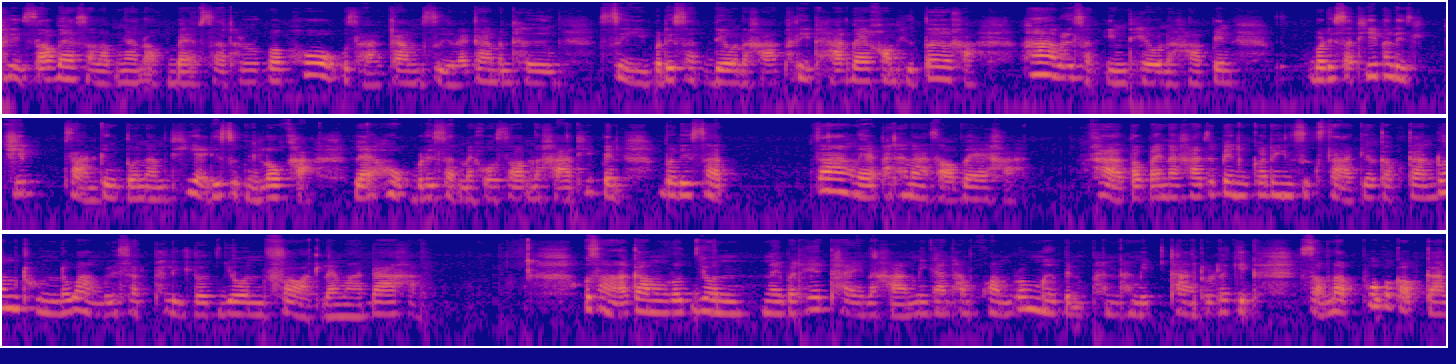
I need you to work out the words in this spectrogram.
ผลิตซอฟต์แวร์สำหรับงานออกแบบสาธารณูปโภค อุตสาหกรรมสื่อและการบันเทิง 4 บริษัทเดลนะคะ ผลิตฮาร์ดแวร์คอมพิวเตอร์ค่ะ 5 บริษัท Intel นะคะ เป็น บริษัทที่ผลิตชิปสารกึ่งตัวนำที่ใหญ่ที่สุดในโลกค่ะ และ 6 บริษัท Microsoft นะคะ ที่เป็นบริษัทสร้างและพัฒนาซอฟต์แวร์ค่ะ ค่ะ ต่อไปนะคะจะเป็นกรณีศึกษาเกี่ยวกับการร่วมทุนระหว่างบริษัทผลิตรถยนต์ Ford และ Mazda ค่ะอุตสาหกรรมรถยนต์ในประเทศไทยนะคะ มีการทำความร่วมมือเป็นพันธมิตรทางธุรกิจสำหรับผู้ประกอบการ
